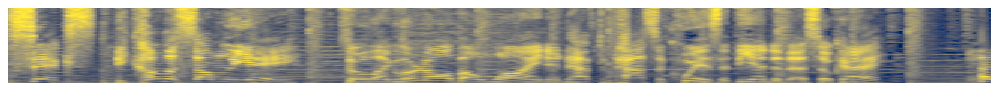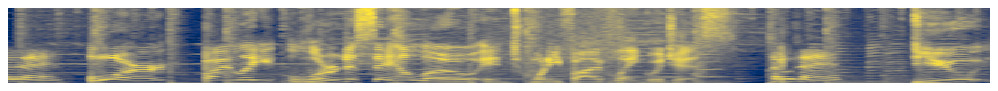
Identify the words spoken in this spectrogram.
Six, become a sommelier. So like learn all about wine and have to pass a quiz at the end of this. Okay. Okay. Or finally, learn to say hello in 25 languages. Okay. Do you,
